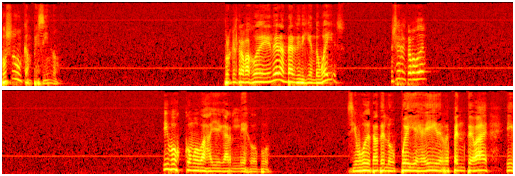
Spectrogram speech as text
Vos sos un campesino. Porque el trabajo de él era andar dirigiendo bueyes. Ese era el trabajo de él. ¿Y vos cómo vas a llegar lejos vos? Si vos detrás de los bueyes ahí de repente vas y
